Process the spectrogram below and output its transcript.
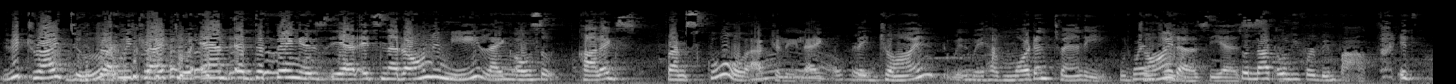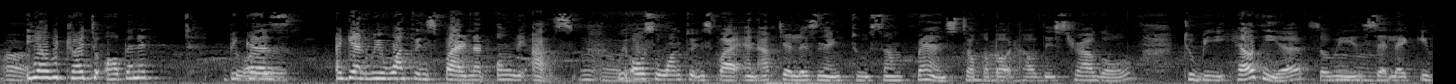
We try to. Try. We try to. And, and the thing is, yeah, it's not only me, like also colleagues from school actually. Ah, like okay. they joined. We, we have more than 20 who 20. joined us, yes. So, not only for Bimpa it, Ah. yeah, we tried to open it because. Again, we want to inspire not only us. We also want to inspire and after listening to some friends talk Uh-huh. about how they struggle to be healthier, so we Mm-hmm. said like if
